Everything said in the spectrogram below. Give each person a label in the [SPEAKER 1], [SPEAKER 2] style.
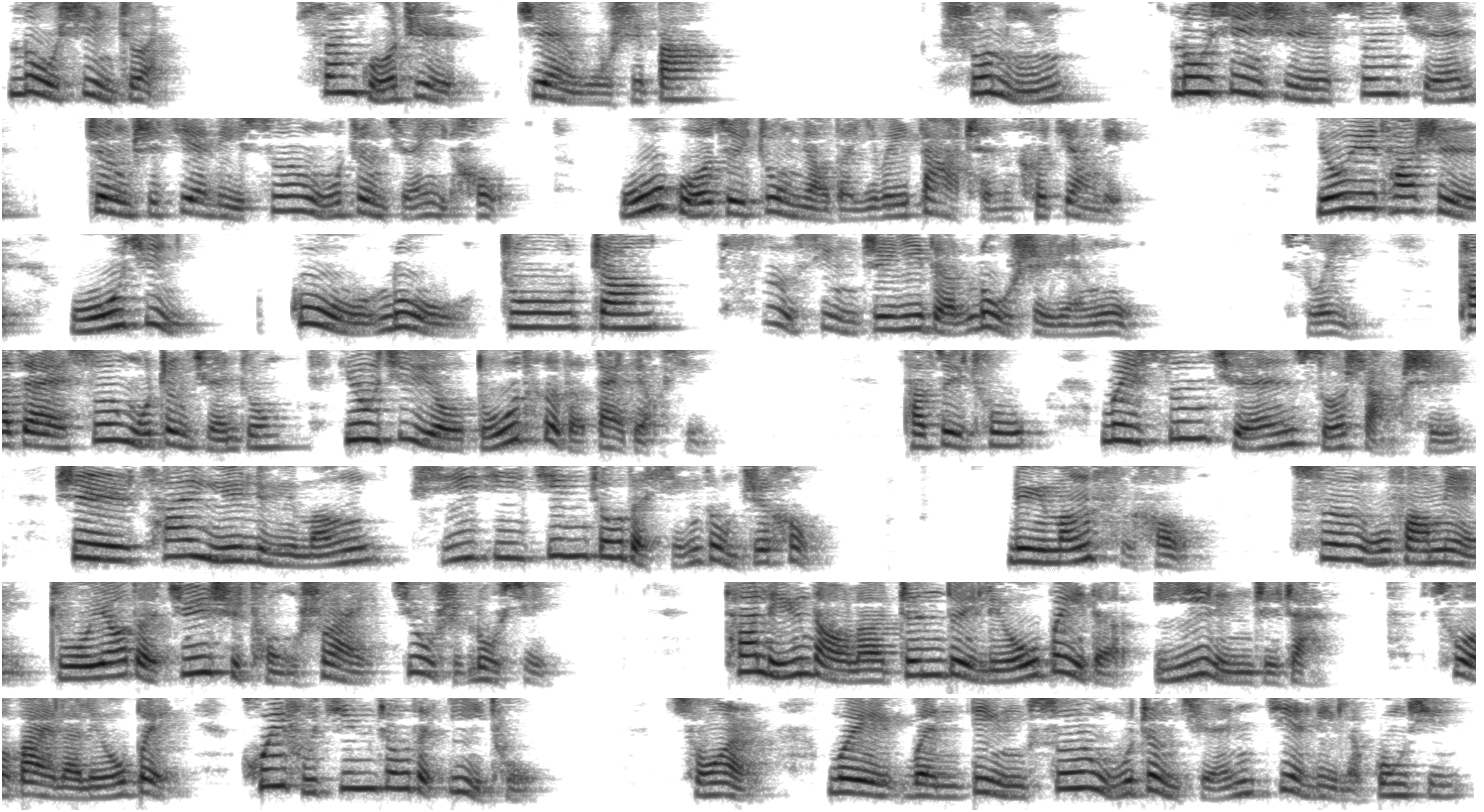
[SPEAKER 1] 陆逊传，《三国志》卷五十八，说明陆逊是孙权正式建立孙吴政权以后，吴国最重要的一位大臣和将领。由于他是吴郡顾陆朱张四姓之一的陆氏人物，所以他在孙吴政权中又具有独特的代表性。他最初为孙权所赏识。是参与吕蒙袭击荆州的行动之后，吕蒙死后，孙吴方面主要的军事统帅就是陆逊，他领导了针对刘备的夷陵之战，挫败了刘备恢复荆州的意图，从而为稳定孙吴政权建立了功勋。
